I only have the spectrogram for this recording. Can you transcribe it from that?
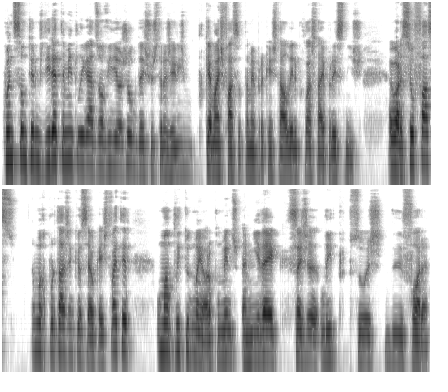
Quando são termos diretamente ligados ao videojogo, deixo o estrangeirismo, porque é mais fácil também para quem está a ler, porque lá está, é para esse nicho. Agora, se eu faço uma reportagem que eu sei, ok, isto vai ter uma amplitude maior, pelo menos a minha ideia é que seja lido por pessoas de fora.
